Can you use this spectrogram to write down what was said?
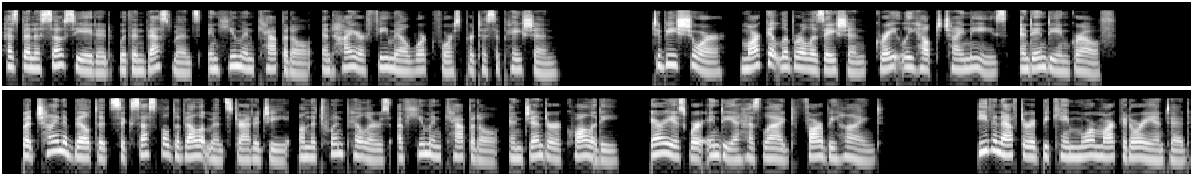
has been associated with investments in human capital and higher female workforce participation. To be sure, market liberalization greatly helped Chinese and Indian growth. But China built its successful development strategy on the twin pillars of human capital and gender equality, areas where India has lagged far behind. Even after it became more market oriented,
